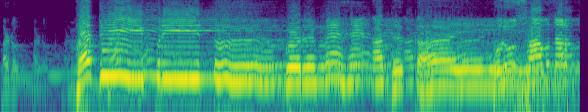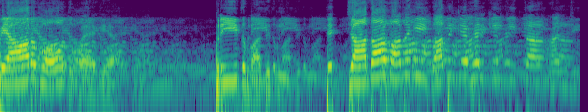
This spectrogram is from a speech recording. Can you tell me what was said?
ਪੜੋ ਵਦੀ ਪ੍ਰੀਤ ਗੁਰ ਮਹਿ ਅਧਕਾਈ। ਗੁਰੂ ਸਾਹਿਬ ਨਾਲ ਪਿਆਰ ਬਹੁਤ ਪੈ ਗਿਆ। ਪ੍ਰੀਤ ਵੱਧ ਗਈ ਤੇ ਜ਼ਿਆਦਾ ਵੱਧ ਗਈ। ਵੱਧ ਕੇ ਫਿਰ ਕੀ ਕੀਤਾ? ਹਾਂਜੀ।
